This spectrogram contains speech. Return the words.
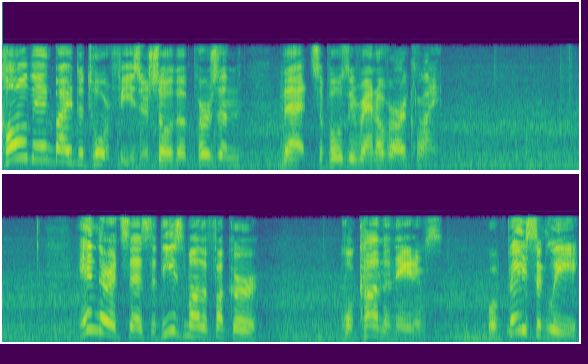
called in by the tortfeasor, so the person that supposedly ran over our client. In there it says that these motherfucker Wakanda natives were basically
